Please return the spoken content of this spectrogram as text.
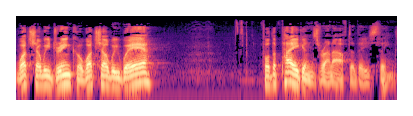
What shall we drink? Or what shall we wear? For the pagans run after these things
